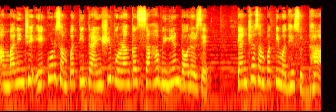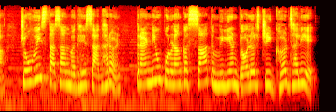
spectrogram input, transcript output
अंबानींची एकूण संपत्ती त्र्याऐंशी पूर्णांक सहा बिलियन डॉलर्स आहे. त्यांच्या संपत्तीमध्ये सुद्धा चोवीस तासांमध्ये साधारण त्र्याण्णव पूर्णांक सात मिलियन डॉलर्सची घट झाली आहे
